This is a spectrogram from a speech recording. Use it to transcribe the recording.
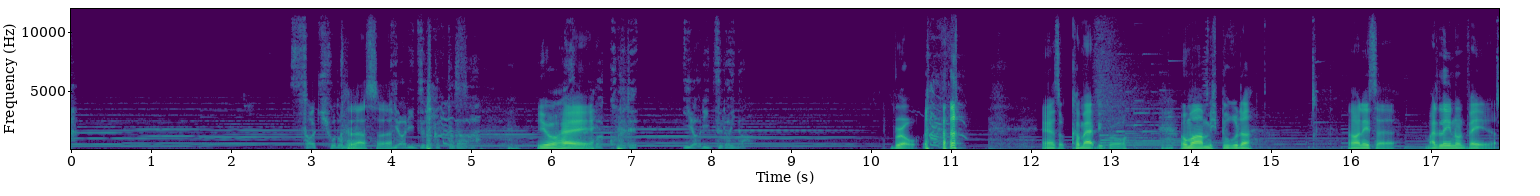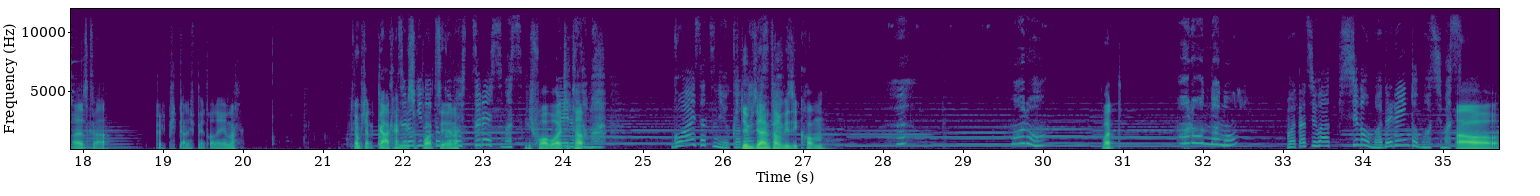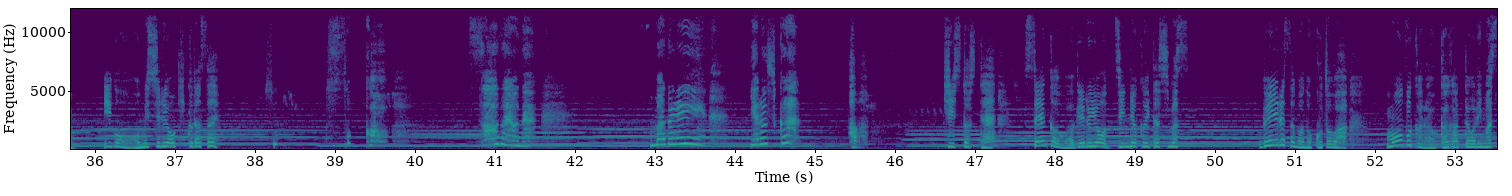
先ほども.やりづらかったが hey, れはこれでやりづらいな。Bro. also, komm at me, Bro. Umarm mich, Bruder. Oh, nächste. Madeleine und Vale, alles klar. Kann ich mich gar nicht mehr dran erinnern. Ich glaube, ich hatte gar keine おくつろぎの support とこ szene ろ失礼します die ich vorbereitet habe. メイル様ご挨拶に伺い Nehmen sie ます einfach, wie sie kommen. マロン Was? マロンなの私は騎士のマデレインと申します Oh, 以後お見知りおきくださいそそっかそうだよね マデレインよろしく。は騎士として戦果を上げるよう尽力いたします。ベイル様のことはモーブから伺っております。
